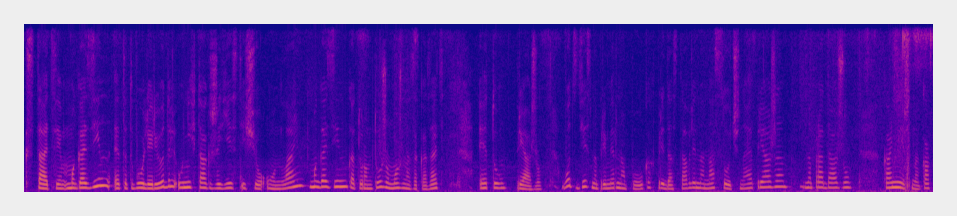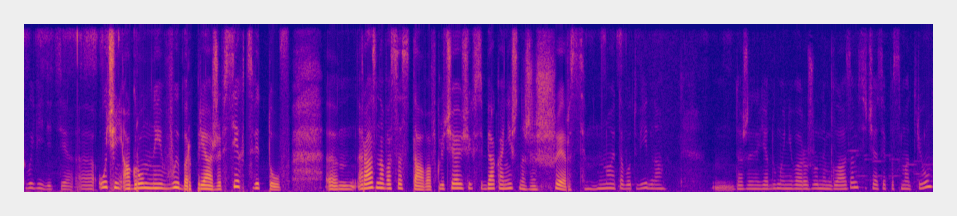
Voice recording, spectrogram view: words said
кстати, магазин этот Воля Рёдель, у них также есть еще онлайн-магазин, в котором тоже можно заказать эту пряжу. Вот здесь, например, на полках предоставлена носочная пряжа на продажу. Конечно, как вы видите, э, очень огромный выбор пряжи всех цветов, эм, разного состава, включающих в себя, конечно же, шерсть. Но это вот видно даже, я думаю, невооруженным глазом. Сейчас я посмотрю.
